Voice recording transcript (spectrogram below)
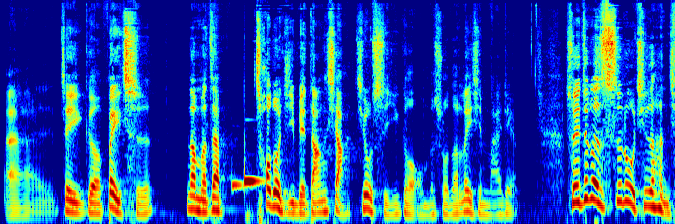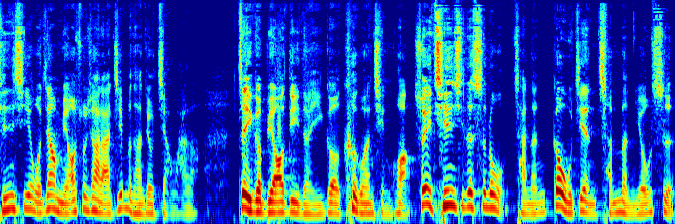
呃这个背驰，那么在操作级别当下就是一个我们说的类型买点，所以这个思路其实很清晰。我这样描述下来，基本上就讲完了这个标的的一个客观情况。所以清晰的思路才能构建成本优势，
